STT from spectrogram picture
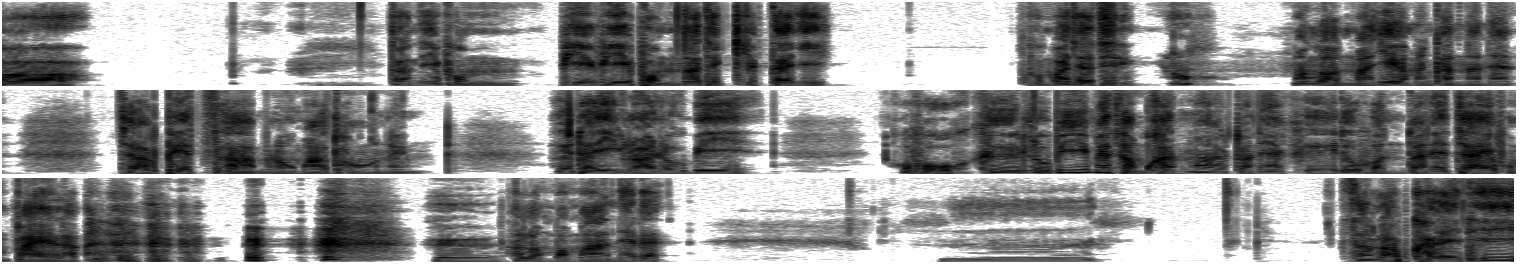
ก็ ตอนนี้ผม p p ผมน่าจะเก็บได้อีก ผมว่าจะถึงอ้ามันหล่นมาเยอะเหมือนกันนะเนี่ย จากเพชร3ลงมาทอง1เออ ได้อีก100รูบี้ โอ้โฮคือรูบี้ไม่สำคัญมากตอนนี้คือทุกคนตอนนี้ใจผมไปแล้ว เอออารมณ์ประมาณนี้แหละสำหรับใครที่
